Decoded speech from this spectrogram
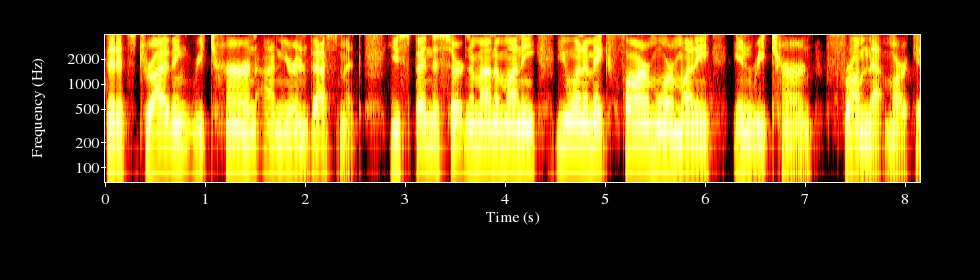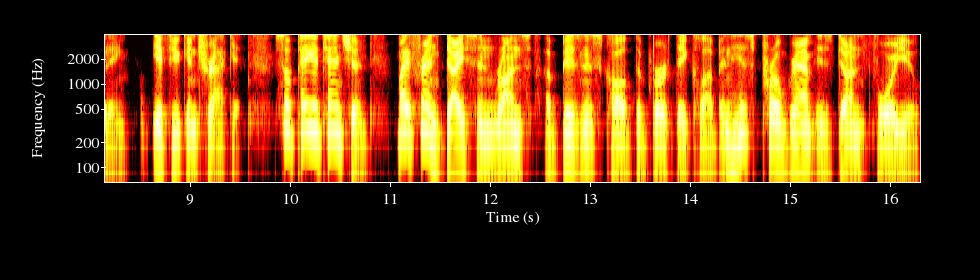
that it's driving return on your investment. You spend a certain amount of money, you want to make far more money in return from that marketing if you can track it. So pay attention. My friend Dyson runs a business called the Birthday Club, and his program is done for you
